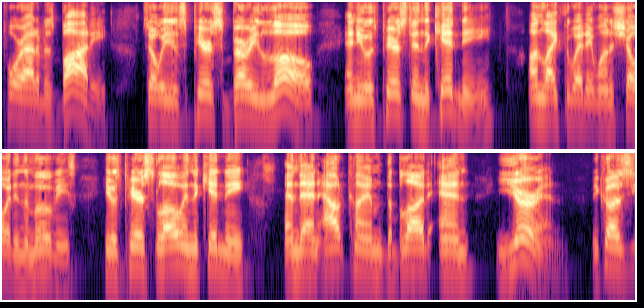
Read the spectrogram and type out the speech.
pour out of his body. So he was pierced very low, and he was pierced in the kidney, unlike the way they want to show it in the movies. He was pierced low in the kidney, and then out came the blood and urine. Because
